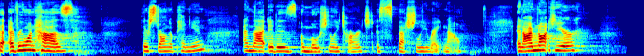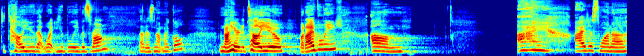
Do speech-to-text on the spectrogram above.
that everyone has their strong opinion and that it is emotionally charged, especially right now. And I'm not here to tell you that what you believe is wrong. That is not my goal. I'm not here to tell you what I believe. Um, I, I just want to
